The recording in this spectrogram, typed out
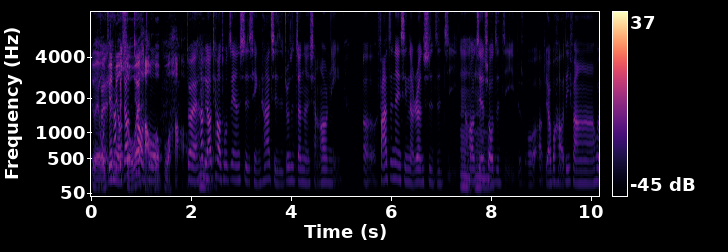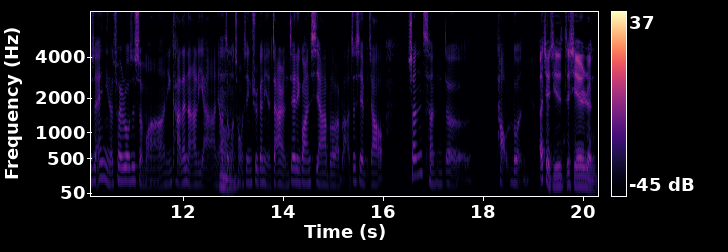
对，我觉得没有他比较所谓好跳脱或不好。对他比较嗯跳脱这件事情，他其实就是真的想要你呃发自内心的认识自己，嗯然后接受嗯自己，比如说呃比较不好的地方啊，或是哎你的脆弱是什么啊，你卡在哪里啊，你要怎么嗯重新去跟你的家人建立关系啊，巴拉巴拉这些比较深层的讨论。而且其实这些人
